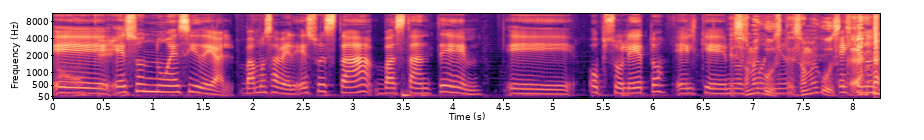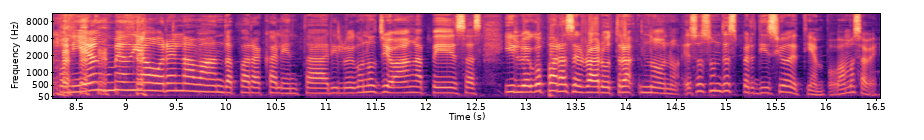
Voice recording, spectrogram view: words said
Eh, Ok. Eso no es ideal. Vamos a ver, eso está bastante eh, obsoleto. El que nos Eso me gusta, ponían- eso me gusta. el que nos ponían media hora en la banda para calentar y luego nos llevaban a pesas y luego para cerrar otra. No, no, eso es un desperdicio de tiempo. Vamos a ver.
